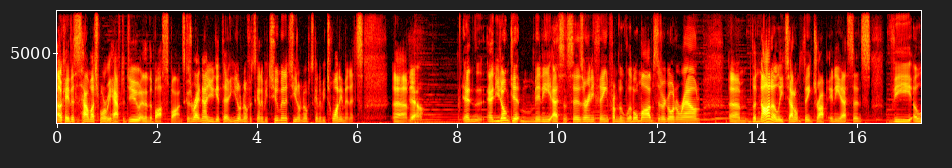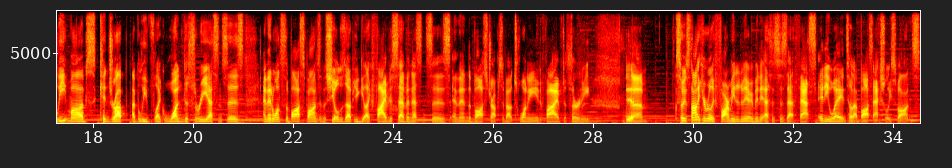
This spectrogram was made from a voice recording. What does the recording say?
okay, this is how much more we have to do, and then the boss spawns. Because right now you get there, you don't know if it's going to be two minutes, you don't know if it's going to be twenty minutes. Um, Yeah. and and you don't get many essences or anything from the little mobs that are going around. Um, the non-elites, I don't think drop any essence. The elite mobs can drop, I believe, like one to three essences, and then once the boss spawns and the shield is up, you get like five to seven essences, and then the boss drops about twenty to five to thirty. Yeah. Um, so it's not like you're really farming very many essences that fast anyway until that boss actually spawns.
